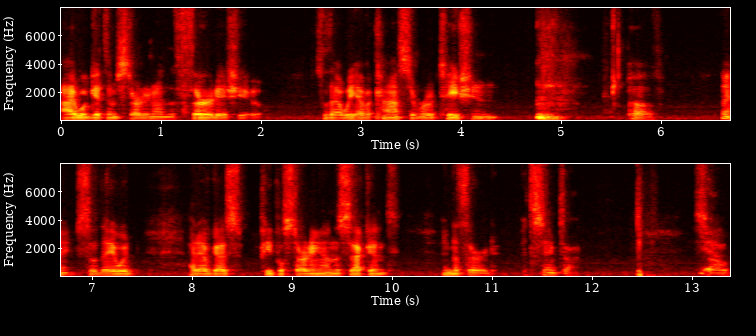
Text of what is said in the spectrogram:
I would get them started on the third issue so that we have a constant rotation of things. So they would I'd have guys people starting on the second and the third at the same time. So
